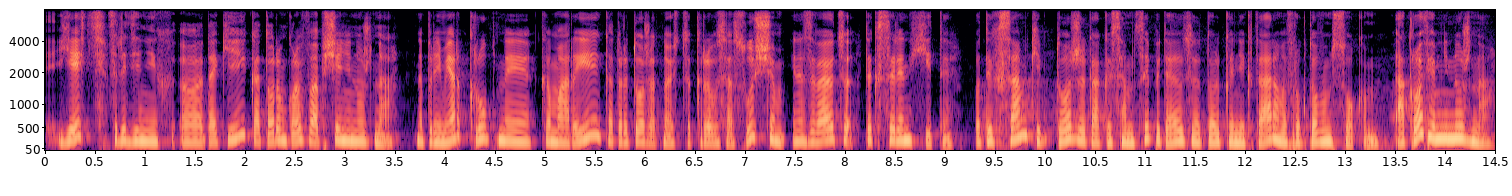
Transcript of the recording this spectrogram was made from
есть среди них э, такие, которым кровь вообще не нужна. Например, крупные комары, которые тоже относятся к кровососущим и называются токсаренхиты. Вот их самки тоже, как и самцы, питаются только нектаром и фруктовым соком. А кровь им не нужна,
